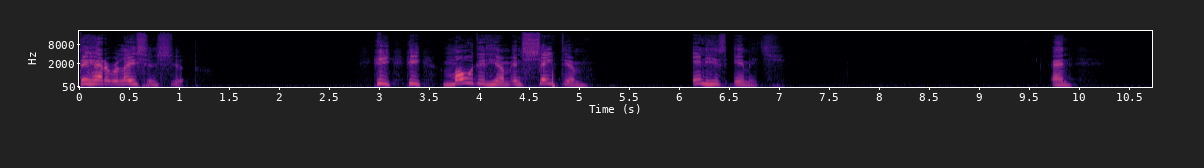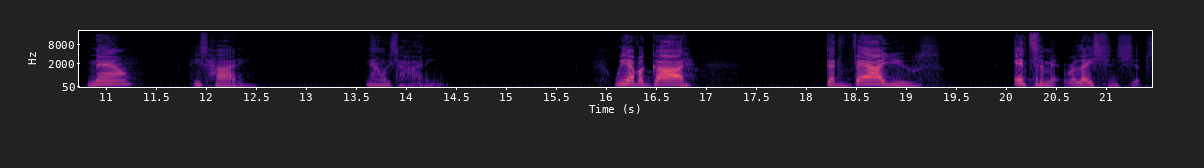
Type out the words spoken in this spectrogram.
They had a relationship. He, he molded him and shaped him in his image. And now he's hiding. Now he's hiding. We have a God that values intimate relationships.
